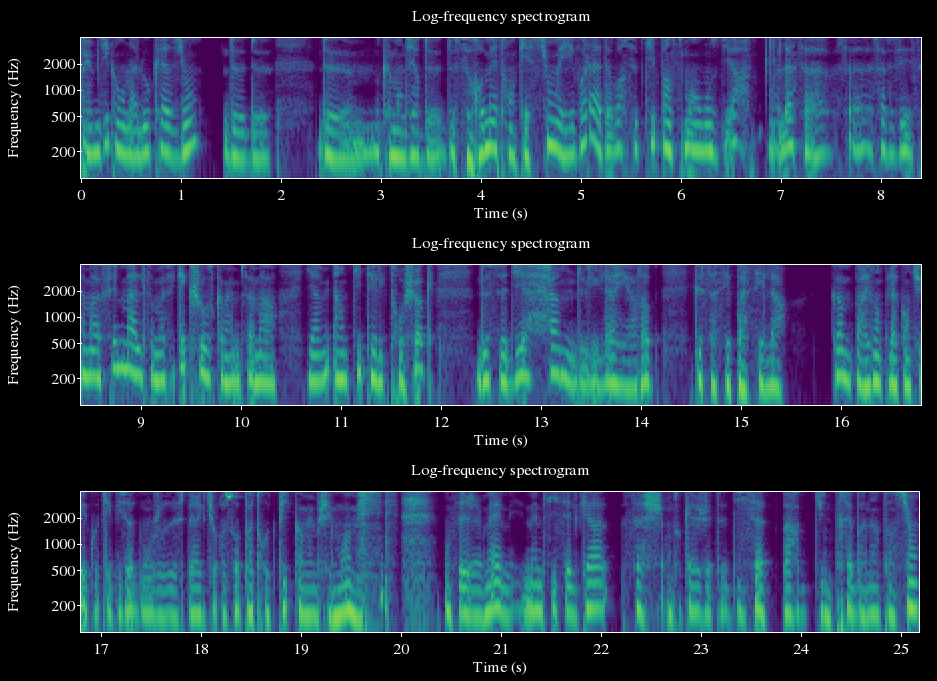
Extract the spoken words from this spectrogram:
je me dis quand on a l'occasion de, de de comment dire de, de, se remettre en question et voilà d'avoir ce petit pincement où on se dit ah là ça ça ça faisait ça m'a fait mal ça m'a fait quelque chose quand même ça m'a il y a un, petit électrochoc de se dire hamdulillah ya rab que ça s'est passé là. Comme par exemple là quand tu écoutes l'épisode bon j'espère que tu reçois pas trop de pics quand même chez moi mais on sait jamais mais même si c'est le cas sache en tout cas je te dis ça part d'une très bonne intention.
